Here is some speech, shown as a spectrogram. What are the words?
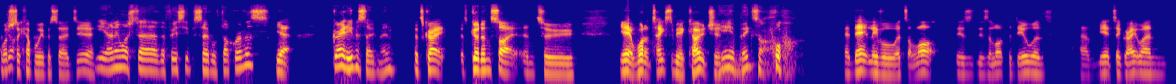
watched got- a couple episodes. Yeah, Yeah, I only watched uh, the first episode with Doc Rivers. Yeah. Great episode, man. it's great. It's good insight into yeah what it takes to be a coach. And, Yeah, big time. at that level, it's a lot. There's there's a lot to deal with. Um, yeah, it's a great one.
